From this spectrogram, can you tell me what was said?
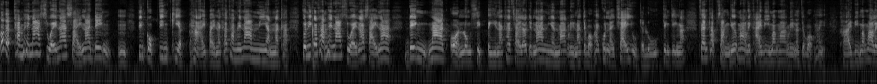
ก็แบบทำให้หน้าสวยหน้าใสหน้าเด้งอืมตีนกบตีนเขียดหายไปนะคะทำให้หน้าเนียนนะคะ ตัวนี้ก็ทำให้หน้าสวยหน้าใสหน้าเด้งหน้าอ่อนลงสิบปีนะคะ ใช้แล้วจะหน้าเนียนมากเลยนะ จะบอกให้คนไหนใช้อยู่จะรู้จริง ๆ นะแฟนคลับสั่งเยอะมากเลยขายดีมากๆเลยนะจะบอกให้ขายดีมากๆเลย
